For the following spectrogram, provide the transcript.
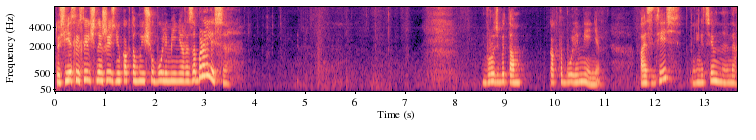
То есть если с личной жизнью как-то мы еще более-менее разобрались, вроде бы там как-то более-менее. А здесь негативное, да.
